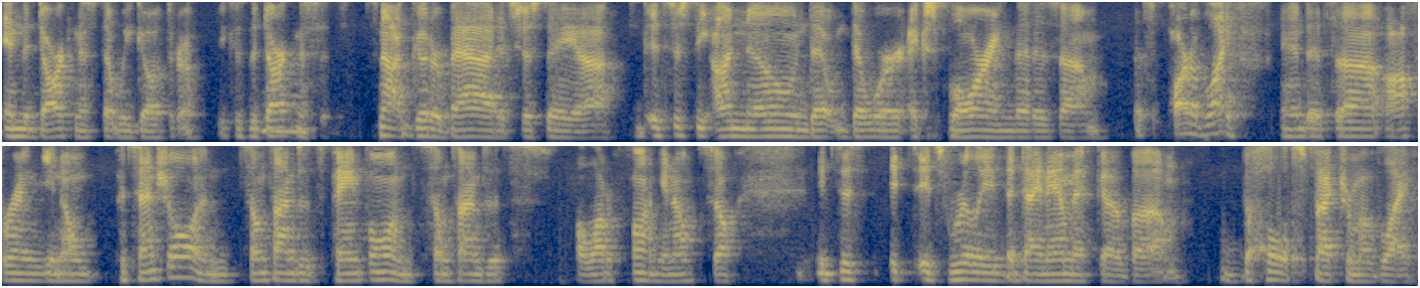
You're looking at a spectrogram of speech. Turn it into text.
in the darkness that we go through. Because the mm. darkness it's not good or bad. It's just a uh, it's just the unknown that that we're exploring that is um it's part of life. And it's uh, offering you know potential. And sometimes it's painful and sometimes it's a lot of fun you know? So it just it's it's really the dynamic of um the whole spectrum of life.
